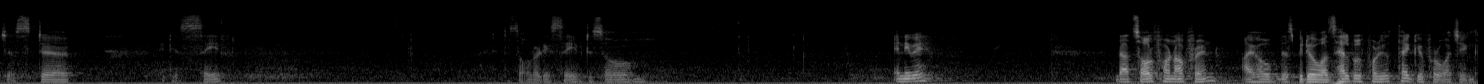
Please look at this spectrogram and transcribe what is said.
Just uh, it is safe. It is already saved so anyway that's all for now friend. I hope this video was helpful for you. Thank you for watching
